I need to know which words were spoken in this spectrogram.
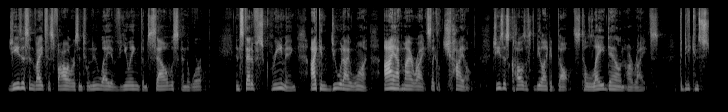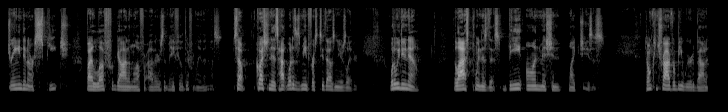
Jesus invites his followers into a new way of viewing themselves and the world. Instead of screaming, I can do what I want, I have my rights, like a child, Jesus calls us to be like adults, to lay down our rights, to be constrained in our speech by love for God and love for others that may feel differently than us. So the question is, how, what does this mean for us 2,000 years later? What do we do now? The last point is this be on mission like Jesus. Don't contrive or be weird about it.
